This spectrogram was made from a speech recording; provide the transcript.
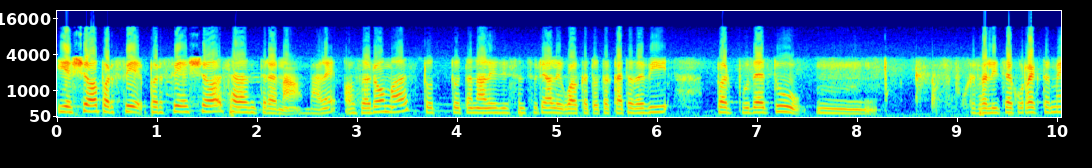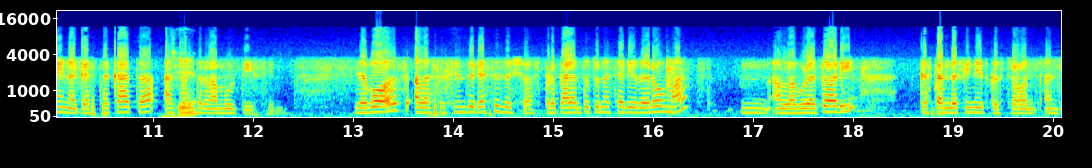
i això, per fer, per fer això, s'ha d'entrenar. Vale? Els aromes, tot, tot anàlisi sensorial, igual que tota cata de vi, per poder tu mm, realitzar correctament aquesta cata, has sí. d'entrenar moltíssim. Llavors, a les sessions aquestes, això, es preparen tota una sèrie d'aromes mm, al laboratori que estan definits, que es troben en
